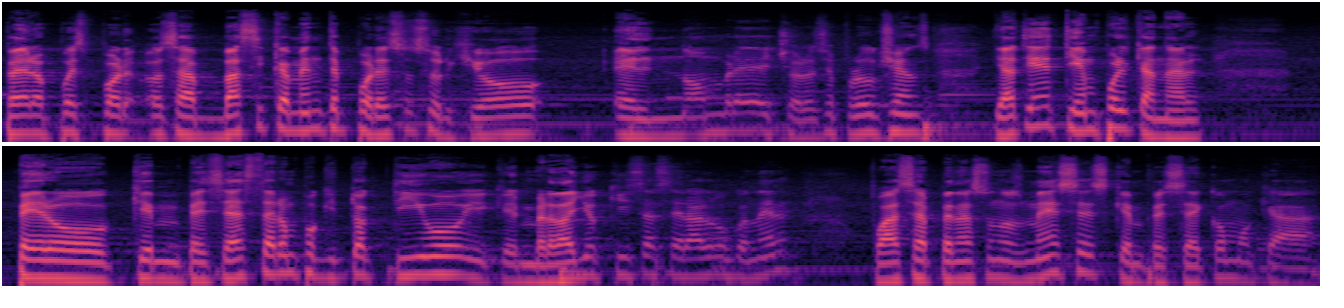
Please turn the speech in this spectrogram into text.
Pero pues, por, o sea, básicamente por eso surgió el nombre de Chorosio Productions. Ya tiene tiempo el canal, pero que empecé a estar un poquito activo y que en verdad yo quise hacer algo con él. Fue hace apenas unos meses que empecé como que a,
